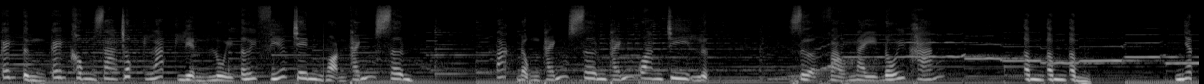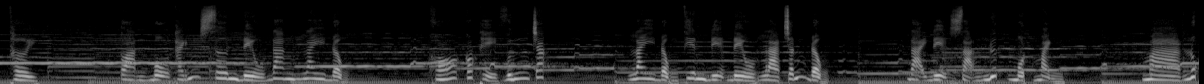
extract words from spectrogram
cách từng cách không ra chốc lát liền lùi tới phía trên ngọn thánh sơn. Tác động thánh sơn thánh quang chi lực, Dựa vào này đối kháng. Âm âm ầm Nhất thời, Toàn bộ thánh sơn đều đang lay động. Khó có thể vững chắc. Lay động thiên địa đều là chấn động. Đại địa sản nước một mảnh. Mà lúc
